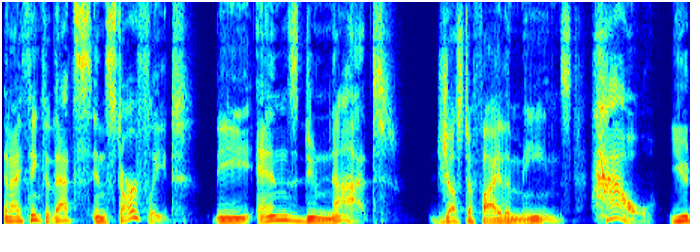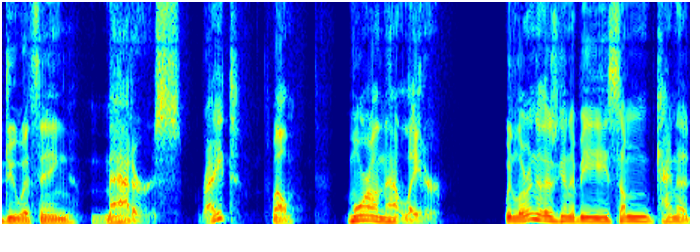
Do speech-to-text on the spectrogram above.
And I think that that's in Starfleet. The ends do not justify the means. How you do a thing matters, right? Well, more on that later we learn that there's going to be some kind of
